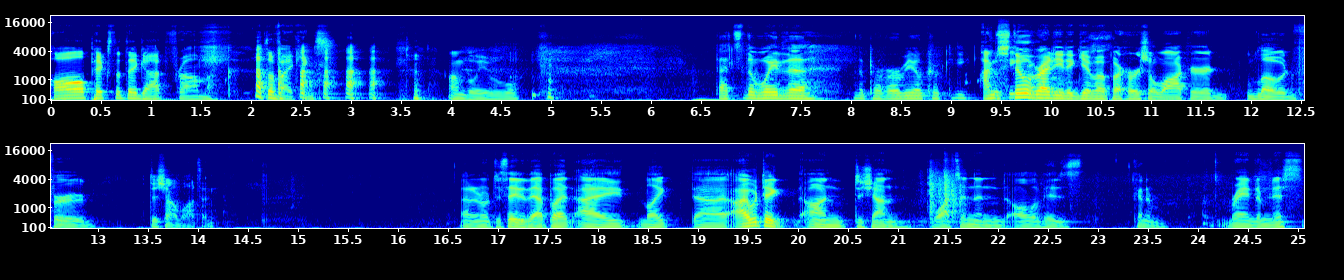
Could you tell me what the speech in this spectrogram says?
All picks that they got from the Vikings. Unbelievable. That's the way the the proverbial cookie. I'm cookie still ready to give up a Herschel Walker load for Deshaun Watson. I don't know what to say to that, but I like. Uh, I would take on Deshaun Watson and all of his kind of randomness.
